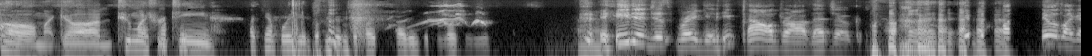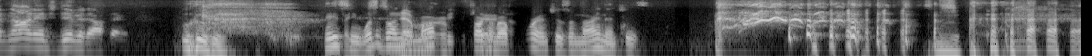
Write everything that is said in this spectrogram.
Oh my god, too much routine. I can't believe you broke your toy. I didn't get to work with you. Uh, He didn't just break it; he power drive that joker. it, was like, it was like a nine-inch divot out there. Ooh. Casey, Like what is on your never mouth? You're talking about four inches and nine inches.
